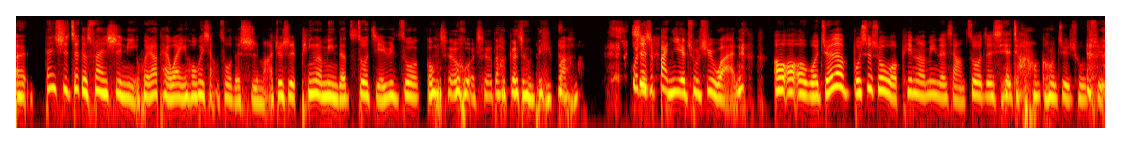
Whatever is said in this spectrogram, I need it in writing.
呃，但是这个算是你回到台湾以后会想做的事吗？就是拼了命的坐捷运、坐公车、火车到各种地方，或者是半夜出去玩？哦哦哦，我觉得不是说我拼了命的想坐这些 交通工具出去，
